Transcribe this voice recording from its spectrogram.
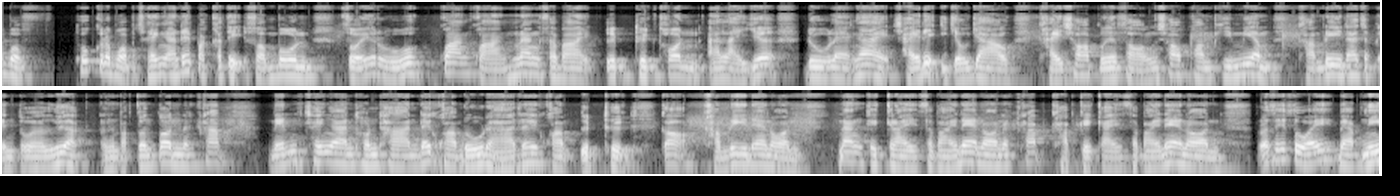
ระบบ ทุกระบบใช้งานได้ปกติสมบูรณ์ สวยหรู กว้างขวาง นั่งสบาย อึดถึกทน อะไหล่เยอะ ดูแลง่าย ใช้ได้อีกยาวๆ ใครชอบมือสองชอบความพรีเมียมคัมรี่น่าจะเป็นตัวเลือกอันดับต้นๆนะครับ เน้นใช้งานทนทานได้ความรู้หราได้ความอึดถึก ก็คัมรี่แน่นอน นั่งไกลๆ สบายแน่นอนนะครับ ขับไกลๆ สบายแน่นอน รถสวยๆ แบบนี้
